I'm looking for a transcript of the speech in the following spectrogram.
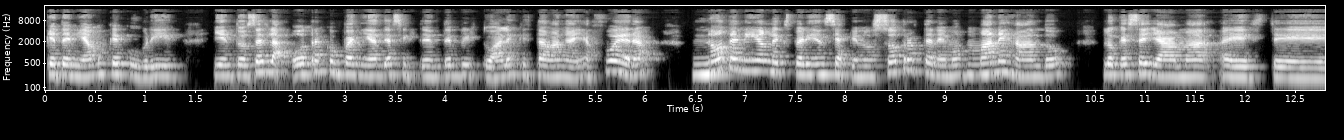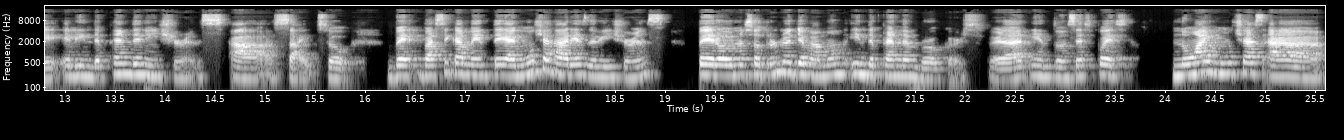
que teníamos que cubrir. Y entonces las otras compañías de asistentes virtuales que estaban ahí afuera no tenían la experiencia que nosotros tenemos manejando lo que se llama este, el Independent Insurance uh, Site. So, básicamente hay muchas áreas de insurance, pero nosotros nos llamamos Independent Brokers, ¿verdad? Y entonces, pues, no hay muchas uh,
